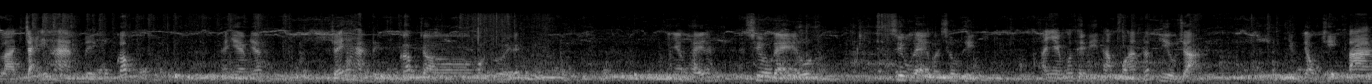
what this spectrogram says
là cháy hàng để cung cấp. Anh em nhé, cháy hàng để cung cấp cho mọi người đấy anh em thấy này, siêu đẻ luôn. Siêu đẻ và siêu thịt. Anh em có thể đi tham quan rất nhiều trại. Những dòng chim ta,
